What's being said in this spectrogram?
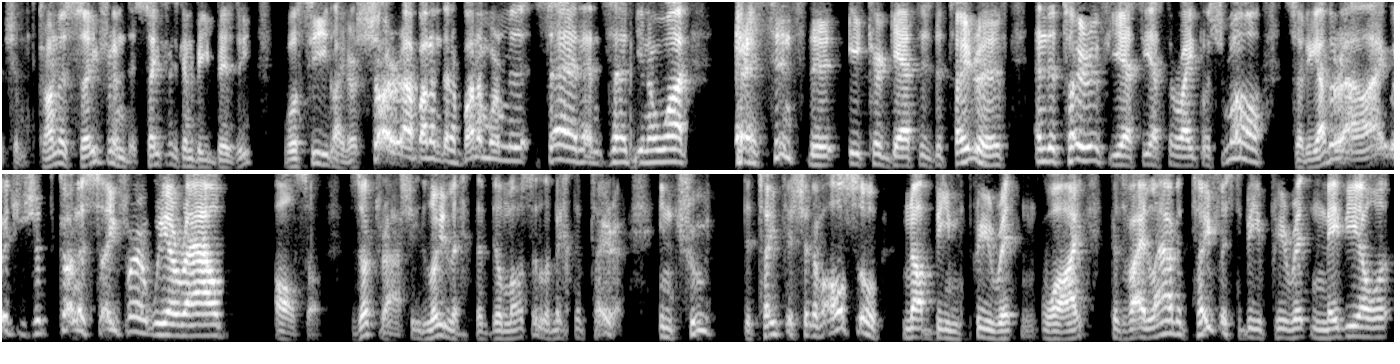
Safer, and the safer is going to be busy. We'll see later. Sure, Rabbanim, the Rabbanim were said and said, you know what? since the Iker get is the Torah, and the Torah, yes, he has to write Lashma, so the other language we should kind of safer, we are out also. Zok Rashi, the Torah. In truth, the Torah should have also not been pre-written. Why? Because if I allow the Torah to be pre-written, maybe I'll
